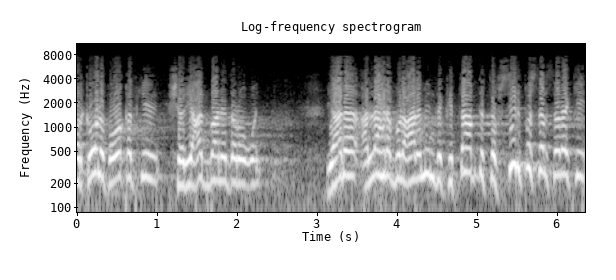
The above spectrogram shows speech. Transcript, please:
ورکولو په وخت کې شریعت باندې دروغ وایي یا د الله رب العالمین د کتاب د تفسیر په سلسله کې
